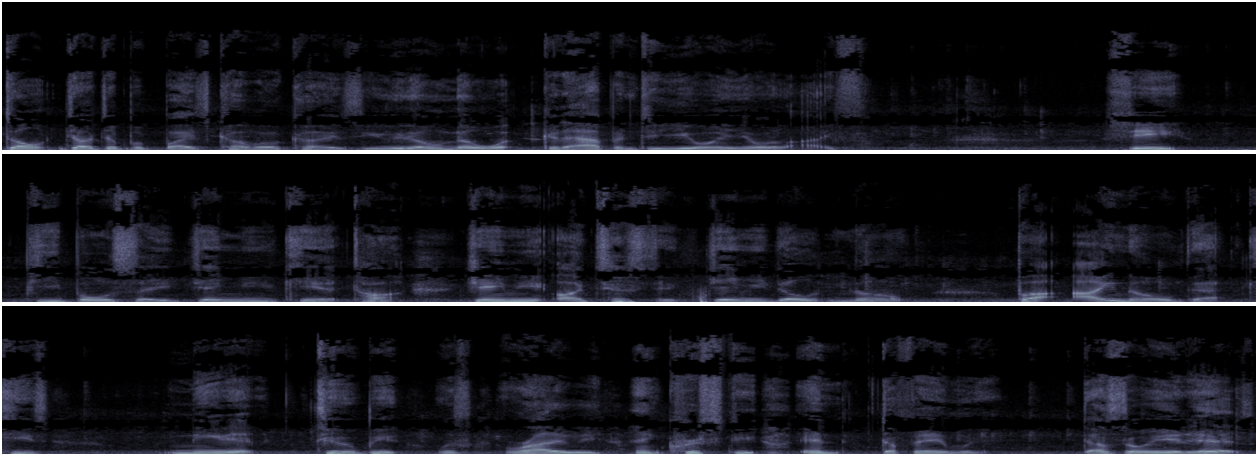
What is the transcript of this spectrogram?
Don't judge a book by its cover because you don't know what could happen to you in your life. See, people say, Jamie, you can't talk. Jamie, autistic. Jamie, don't know. But I know that he's needed to be with Riley and Christy and the family. That's the way it is.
